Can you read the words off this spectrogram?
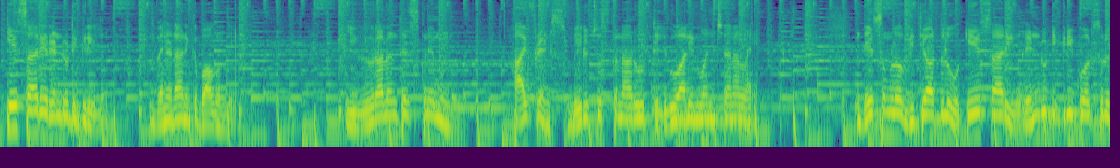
ఒకేసారి రెండు డిగ్రీలు వినడానికి బాగుంది. ఈ వివరాలను తెలుసుకునే ముందు హాయ్ ఫ్రెండ్స్ మీరు చూస్తున్నారు Telugu all in one channel nine. దేశంలో విద్యార్థులు ఒకేసారి రెండు డిగ్రీ కోర్సులు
